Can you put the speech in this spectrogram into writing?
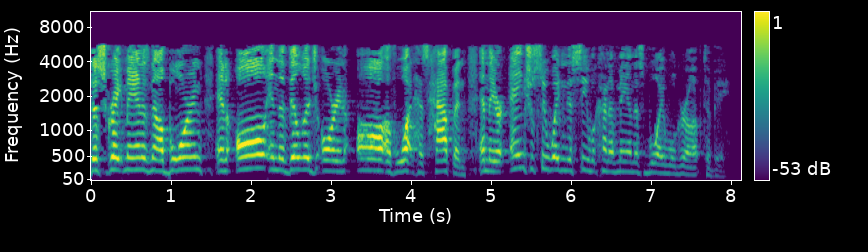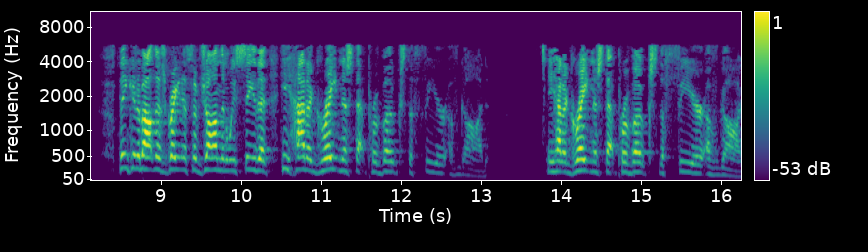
This great man is now born, and all in the village are in awe of what has happened, and they are anxiously waiting to see what kind of man this boy will grow up to be. Thinking about this greatness of John, then we see that he had a greatness that provokes the fear of God. He had a greatness that provokes the fear of God.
